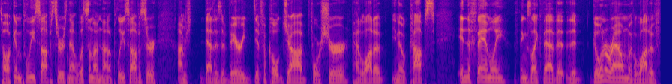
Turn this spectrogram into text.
talking police officers. Now, listen, I'm not a police officer. I'm that is a very difficult job for sure. Had a lot of you know cops in the family, things like that, that that going around with a lot of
